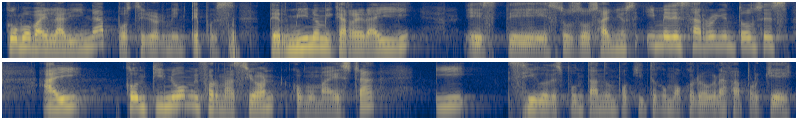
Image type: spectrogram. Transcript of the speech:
como bailarina. Posteriormente, pues termino mi carrera ahí, este, estos dos años, y me desarrollo entonces ahí continúo mi formación como maestra y sigo despuntando un poquito como coreógrafa porque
